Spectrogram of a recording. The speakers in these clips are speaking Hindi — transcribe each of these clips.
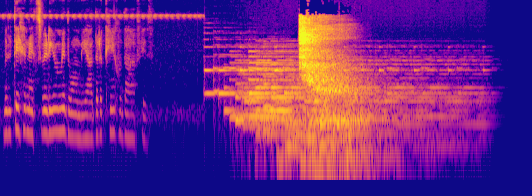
मिलते हैं नेक्स्ट वीडियो में। दुआ में याद रखें। खुदा हाफिज़।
